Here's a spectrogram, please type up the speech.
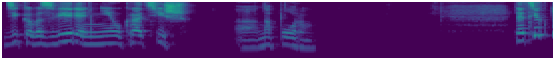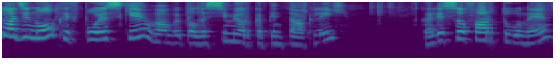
дикого зверя не укротишь а, напором. Для тех, кто одинок и в поиске, вам выпала семерка пентаклей, колесо фортуны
